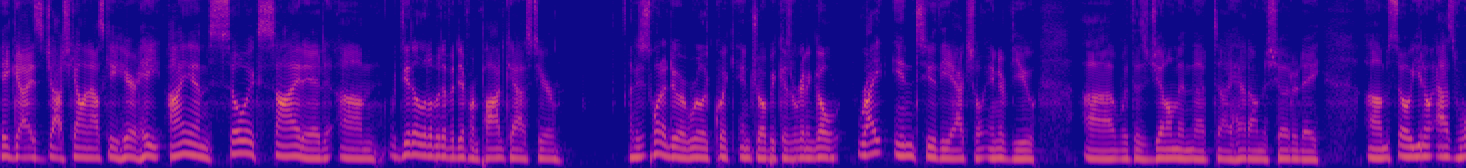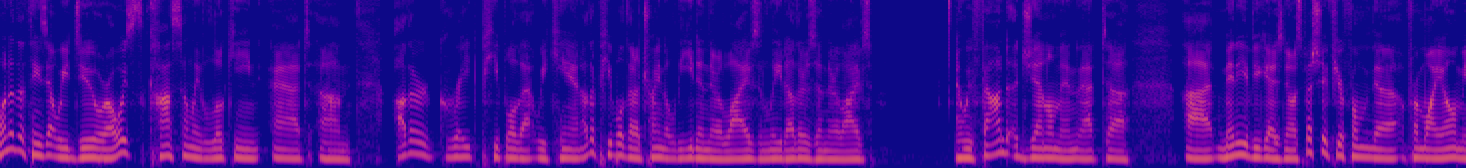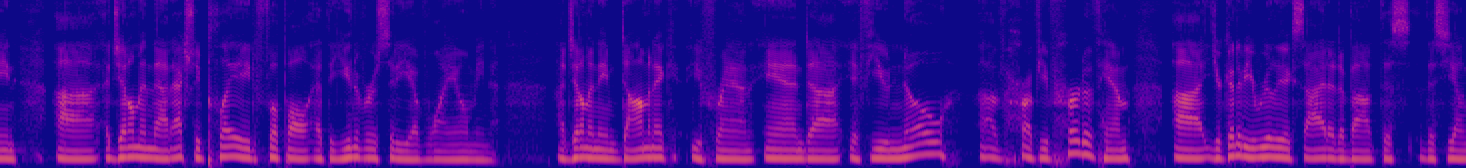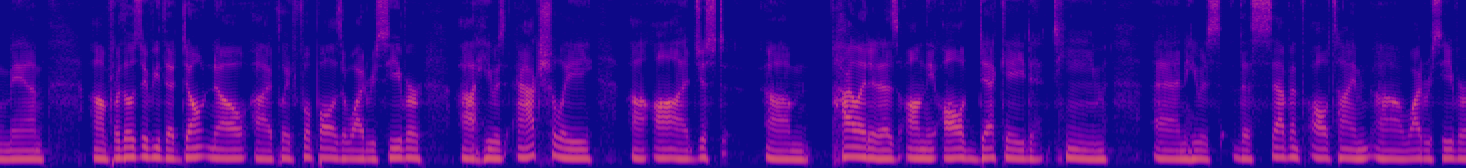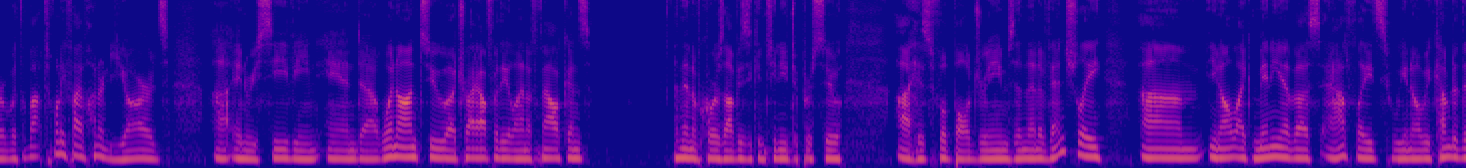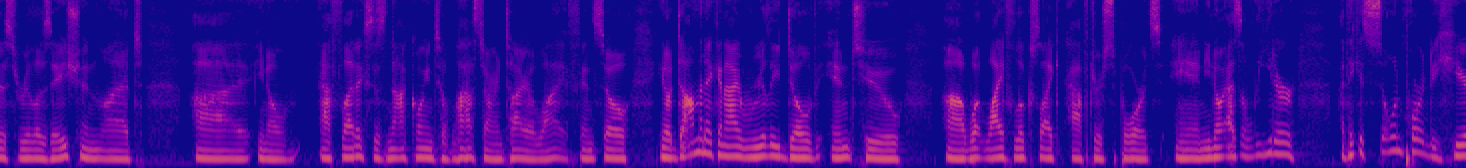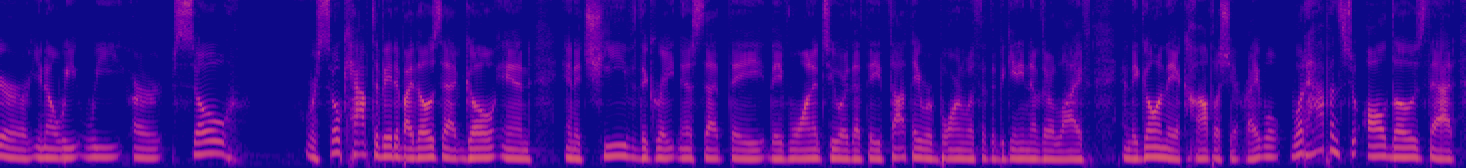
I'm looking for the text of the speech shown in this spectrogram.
Hey guys, Josh Kalinowski here. Hey, I am so excited. Um, we did a little bit of a different podcast here. And I just want to do a really quick intro because we're going to go right into the actual interview uh, with this gentleman that I had on the show today. Um, so, you know, as one of the things that we do, we're always constantly looking at um, other great people that we can, other people that are trying to lead in their lives and lead others in their lives. And we found a gentleman that. Uh, uh, many of you guys know, especially if you're from the from Wyoming, uh, a gentleman that actually played football at the University of Wyoming, a gentleman named Dominic Rufran. And uh, if you know of her, if you've heard of him, uh, you're going to be really excited about this this young man. Um, for those of you that don't know, I played football as a wide receiver. Uh, he was actually just um, highlighted as on the All Decade team and he was the seventh all-time uh, wide receiver with about 2,500 yards uh, in receiving, and uh, went on to uh, try out for the Atlanta Falcons, and then of course obviously continued to pursue uh, his football dreams, and then eventually, um, you know, like many of us athletes, we, you know, we come to this realization that, uh, you know. Athletics is not going to last our entire life. And so, you know, Dominic and I really dove into uh, what life looks like after sports. And you know, as a leader, I think it's so important to hear. You know, we we are so we're so captivated by those that go and and achieve the greatness that they they've wanted to or that they thought they were born with at the beginning of their life and they go and they accomplish it right well what happens to all those that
